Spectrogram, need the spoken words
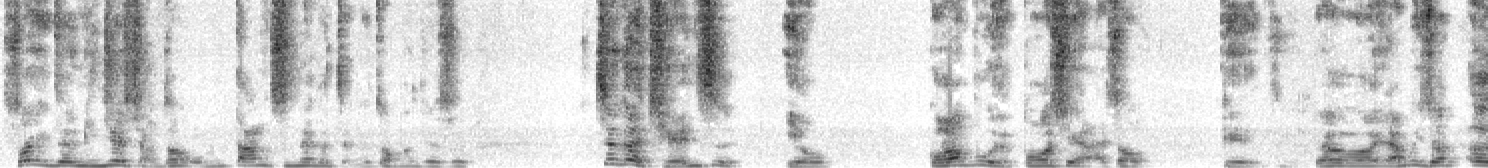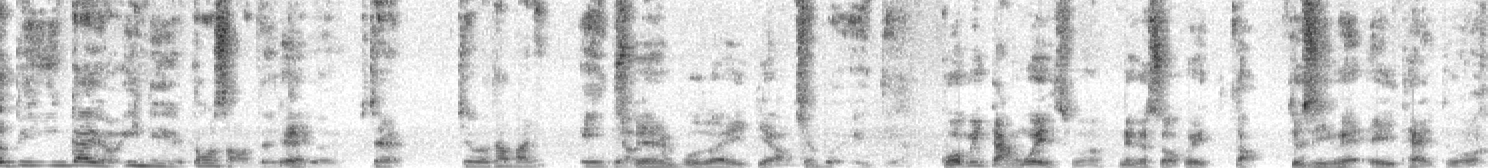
所以这你就想说，我们当时那个整个状况就是，这个钱是有国防部有拨下来说给，呃，杨碧川二 B 应该有一年有多少的这个，对，结果他把你 A 掉，全部都 A 掉。全部 A 掉，国民党为什么那个时候会倒，就是因为 A 太多。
